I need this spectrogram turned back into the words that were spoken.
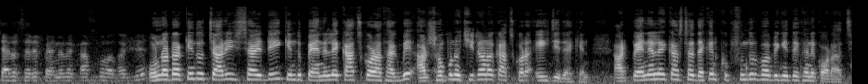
চারো সেরে প্যানেলে কাজ করা থাকবে। ওড়নাটার কিন্তু চারি সাইডেই কিন্তু প্যানেলে কাজ করা থাকবে আর সম্পূর্ণ ছিটানো কাজ করা এই যে দেখেন। আর প্যানেলের কাজটা দেখেন খুব সুন্দরভাবে কিন্তু এখানে করা আছে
